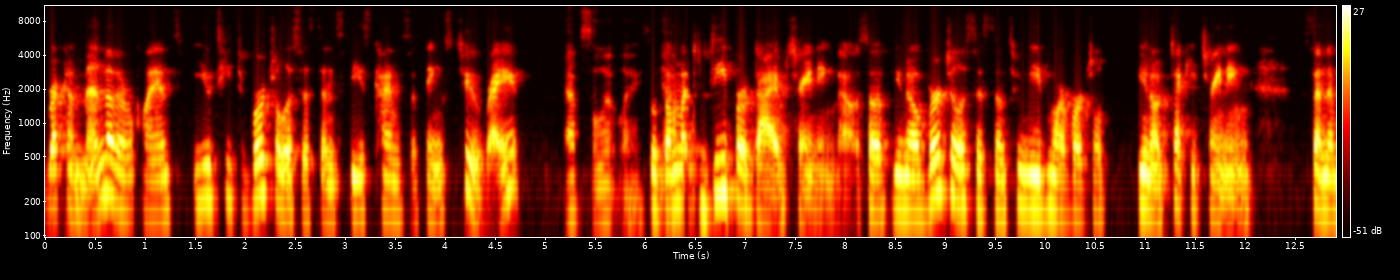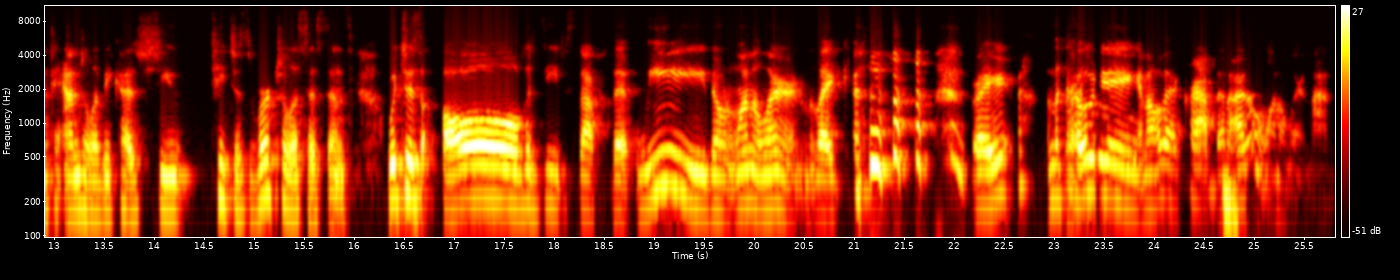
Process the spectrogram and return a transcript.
recommend other clients, you teach virtual assistants these kinds of things too, right? Absolutely. So it's yeah. a much deeper dive training though. So if you know virtual assistants who need more virtual, you know, techie training, send them to Angela because she teaches virtual assistants, which is all the deep stuff that we don't want to learn, like, right? And the coding and all that crap that I don't want to learn that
